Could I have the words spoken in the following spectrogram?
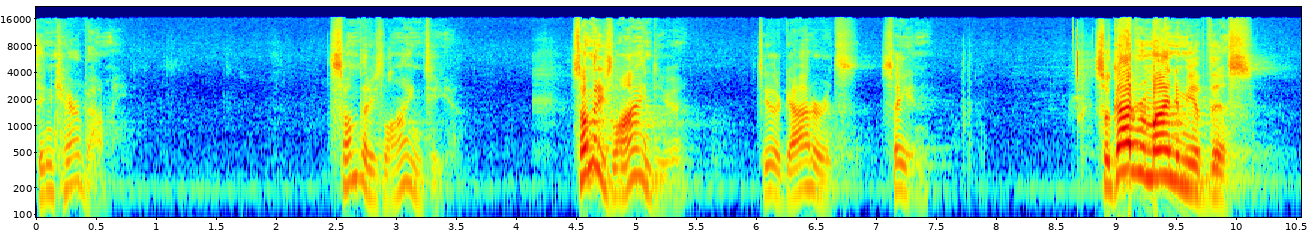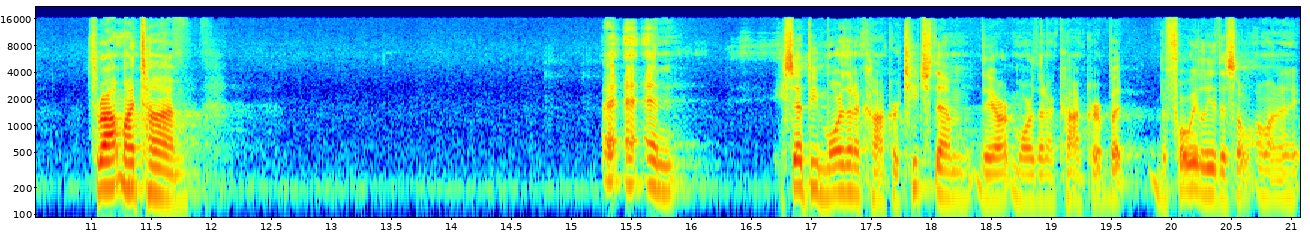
didn't care about me? Somebody's lying to you. Somebody's lying to you. It's either God or it's Satan. So God reminded me of this throughout my time. And he said, Be more than a conqueror. Teach them they aren't more than a conqueror. But before we leave this, I want to,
